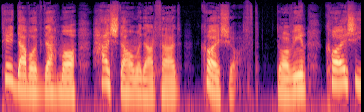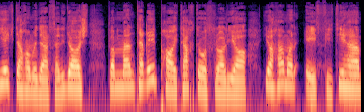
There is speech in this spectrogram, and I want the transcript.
طی دوازده ماه هشت دهم درصد کاهش یافت. داروین کاهش یک دهم درصدی داشت و منطقه پایتخت استرالیا یا همان ACT هم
